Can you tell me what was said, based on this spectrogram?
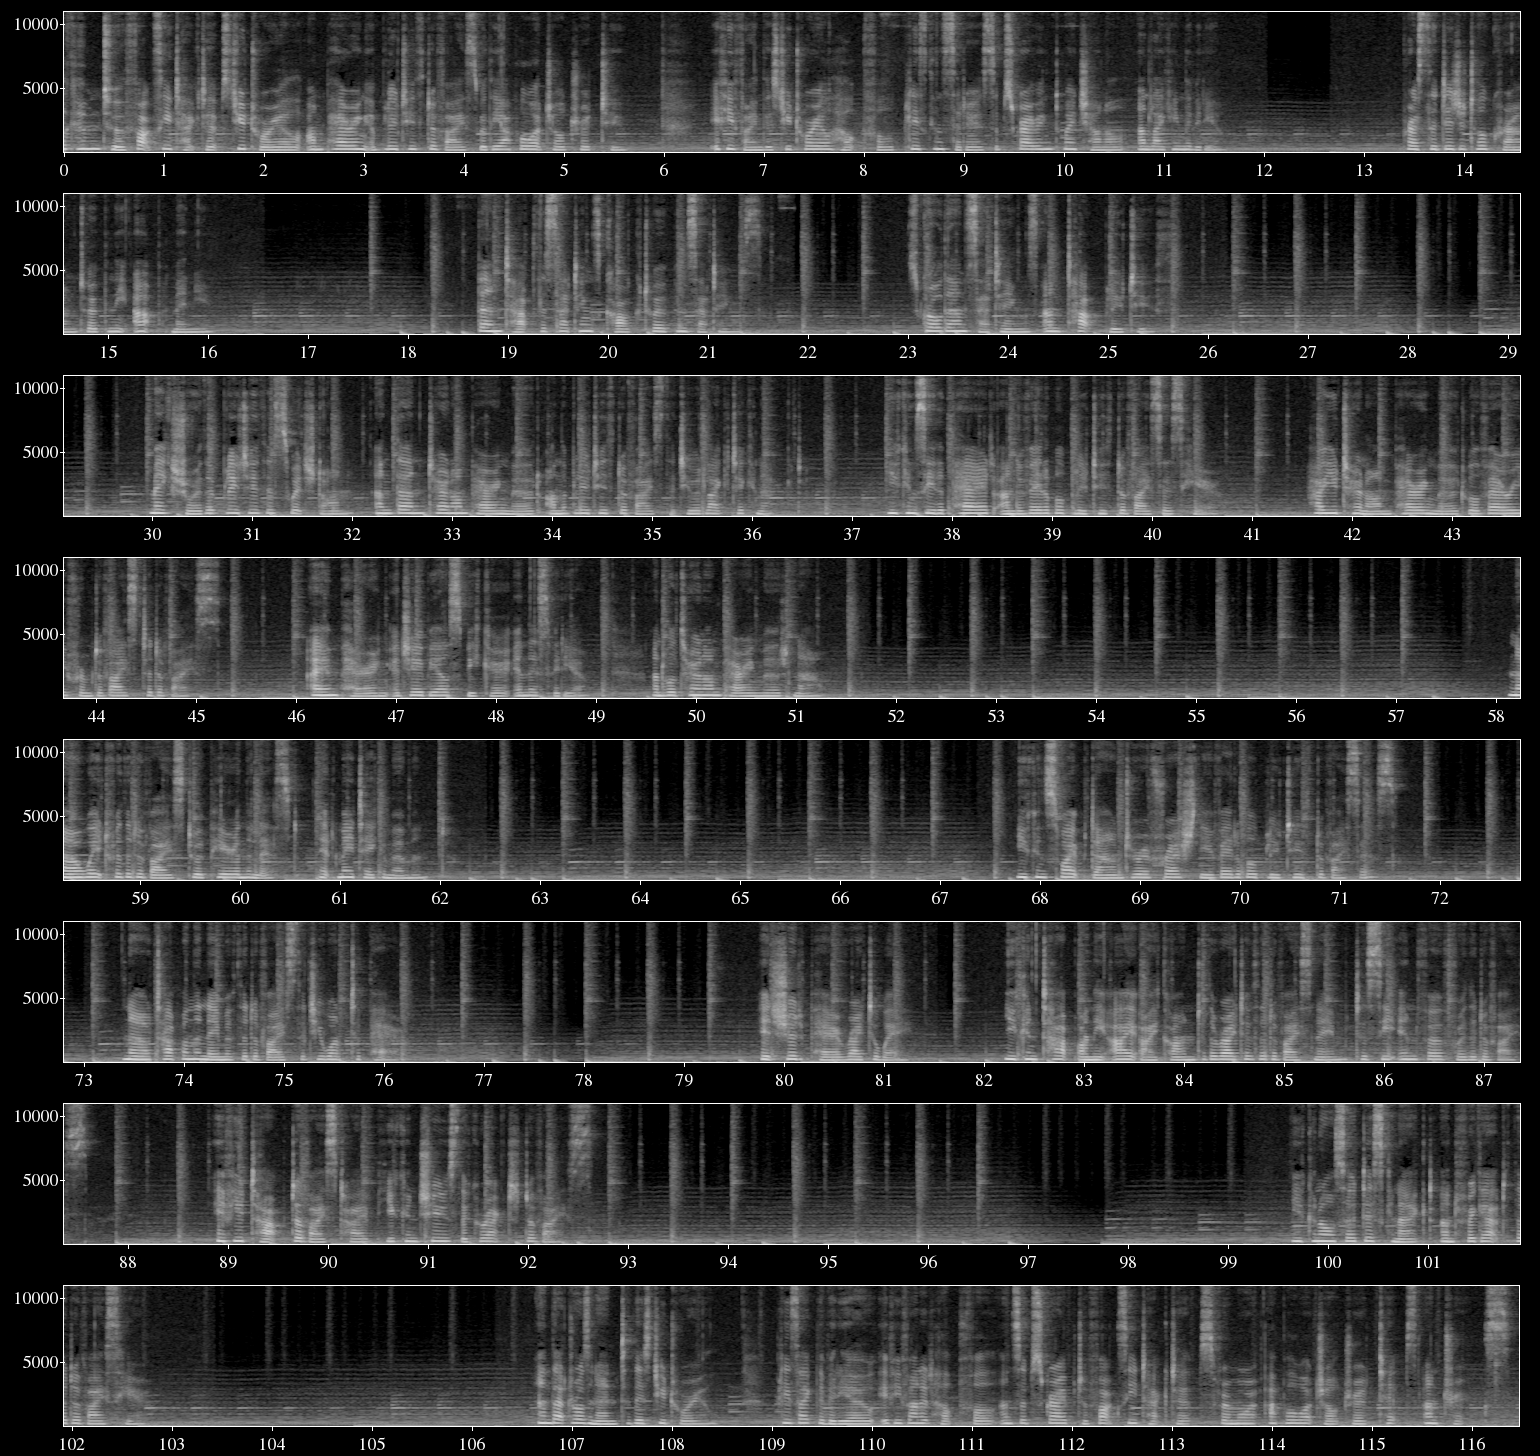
Welcome to a Foxy Tech Tips tutorial on pairing a Bluetooth device with the Apple Watch Ultra 2. If you find this tutorial helpful, please consider subscribing to my channel and liking the video. Press the digital crown to open the App menu. Then tap the Settings cog to open Settings. Scroll down Settings and tap Bluetooth. Make sure that Bluetooth is switched on and then turn on pairing mode on the Bluetooth device that you would like to connect. You can see the paired and available Bluetooth devices here. How you turn on pairing mode will vary from device to device. I am pairing a JBL speaker in this video and will turn on pairing mode now. Now wait for the device to appear in the list. It may take a moment. You can swipe down to refresh the available Bluetooth devices. Now tap on the name of the device that you want to pair. It should pair right away. You can tap on the eye icon to the right of the device name to see info for the device. If you tap device type, you can choose the correct device. You can also disconnect and forget the device here. And that draws an end to this tutorial. Please like the video if you found it helpful and subscribe to Foxy Tech Tips for more Apple Watch Ultra tips and tricks.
